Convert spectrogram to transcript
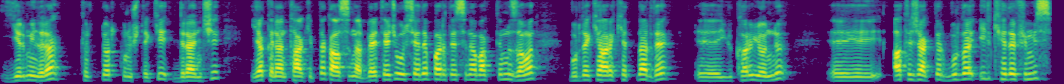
20 lira 44 kuruştaki direnci yakından takipte kalsınlar. BTC USD paritesine baktığımız zaman buradaki hareketler de e, yukarı yönlü e, atacaktır. Burada ilk hedefimiz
